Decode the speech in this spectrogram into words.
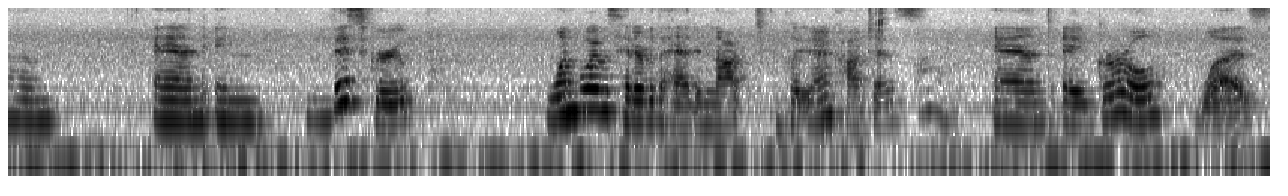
Um, and in this group, one boy was hit over the head and knocked completely unconscious, Oh. and a girl was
